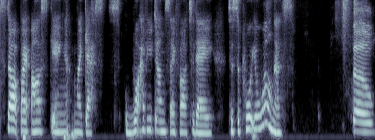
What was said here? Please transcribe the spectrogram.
start by asking my guests, what have you done so far today to support your wellness. So,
